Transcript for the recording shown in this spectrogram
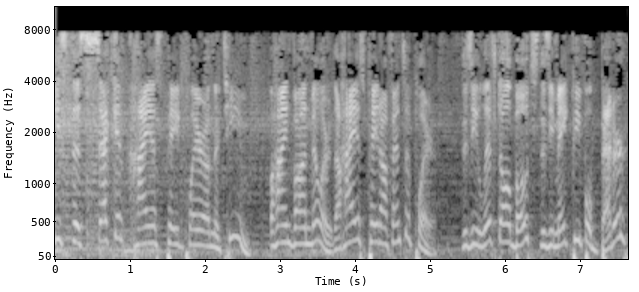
He's the second highest paid player on the team behind Von Miller, the highest paid offensive player. Does he lift all boats? Does he make people better?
